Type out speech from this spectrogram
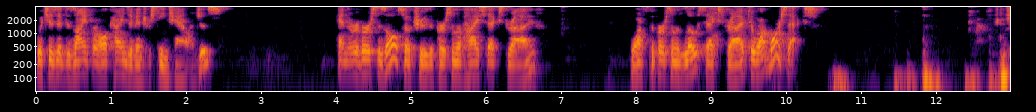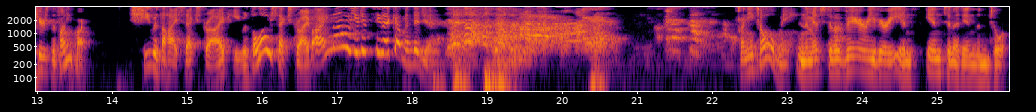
which is a design for all kinds of interesting challenges. And the reverse is also true. The person with high sex drive wants the person with low sex drive to want more sex. Here's the funny part. She was the high sex drive, he was the low sex drive. I know, you didn't see that coming, did you? And he told me in the midst of a very, very in- intimate inventory.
